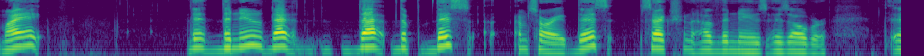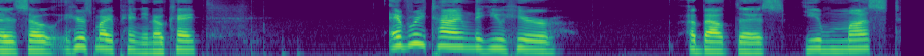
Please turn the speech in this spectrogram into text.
My the the new that that the this I'm sorry this section of the news is over. Uh, so here's my opinion. Okay, every time that you hear about this, you must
